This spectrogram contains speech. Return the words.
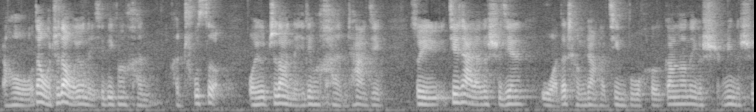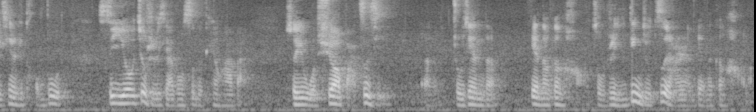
然后，但我知道我有哪些地方很很出色，我又知道哪些地方很差劲。所以接下来的时间，我的成长和进步和刚刚那个使命的实现是同步的。CEO 就是这家公司的天花板，所以我需要把自己呃逐渐的变得更好，组织一定就自然而然变得更好了。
